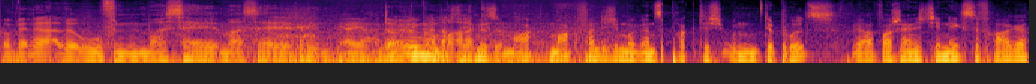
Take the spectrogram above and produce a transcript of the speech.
Und wenn dann alle rufen, Marcel, Marcel. Ja, ja. Doch, irgendwann dachte ich mir so, Marc, Marc fand ich immer ganz praktisch. Und der Puls wäre wahrscheinlich die nächste Frage.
